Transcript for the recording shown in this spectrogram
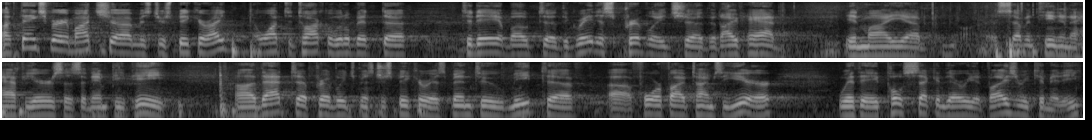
Uh, thanks very much, uh, Mr. Speaker. I want to talk a little bit uh, today about uh, the greatest privilege uh, that I've had in my uh, 17 and a half years as an MPP. that privilege, Mr. Speaker, has been to meet four or five times a year with a post-secondary advisory committee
